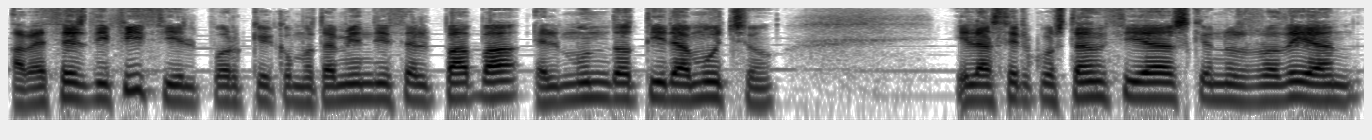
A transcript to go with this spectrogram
a veces difícil, porque como también dice el Papa, el mundo tira mucho y las circunstancias que nos rodean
